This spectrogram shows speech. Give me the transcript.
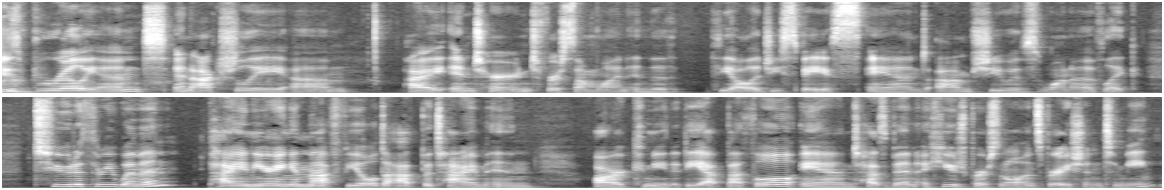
She's brilliant. And actually, um, I interned for someone in the theology space, and um, she was one of like two to three women pioneering in that field at the time in our community at Bethel and has been a huge personal inspiration to me.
